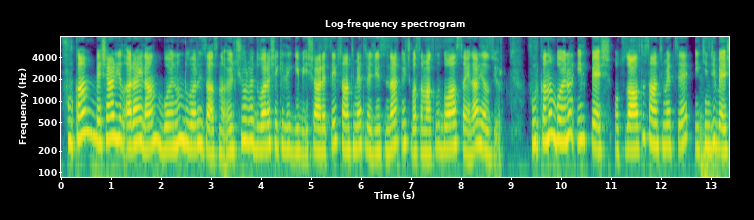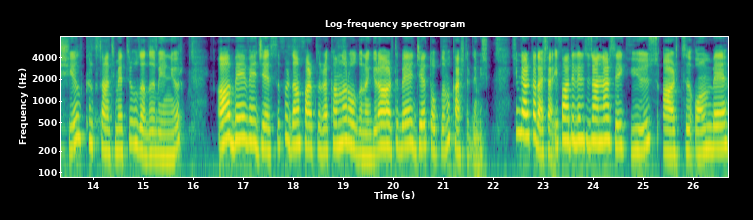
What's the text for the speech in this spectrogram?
Furkan beşer yıl arayla boyunun duvarı hizasına ölçüyor ve duvara şekildeki gibi işaretleyip santimetre cinsinden 3 basamaklı doğal sayılar yazıyor. Furkan'ın boyunun ilk 5 36 santimetre, ikinci 5 yıl 40 santimetre uzadığı biliniyor. A, B ve C sıfırdan farklı rakamlar olduğuna göre artı B, C toplamı kaçtır demiş. Şimdi arkadaşlar ifadeleri düzenlersek 100 artı 10B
